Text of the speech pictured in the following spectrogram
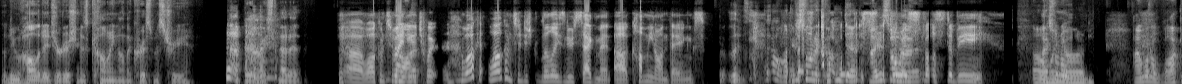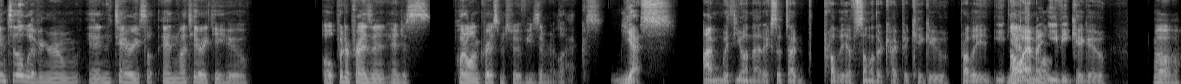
The new holiday tradition is coming on the Christmas tree. There, I said it. Uh, welcome to my I- new Twitter. Welcome, welcome to just Lily's new segment. Uh, coming on things. No, I just want to come What down. this I just want is to. supposed to be. Oh I my wanna- god. I want to walk into the living room in Terry and my Terry Kigu, open a present, and just put on Christmas movies and relax. Yes, I'm with you on that. Except I probably have some other type of Kigu. Probably e- Yeah, oh, I have my well- Eevee Kigu. Oh,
